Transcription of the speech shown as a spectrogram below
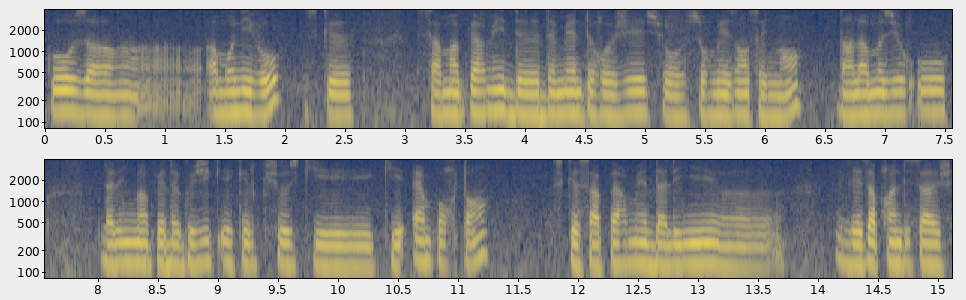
cause à mon niveau, parce que ça m'a permis de, de m'interroger sur, sur, mes enseignements, dans la mesure où l'alignement pédagogique est quelque chose qui est, qui est important, parce que ça permet d'aligner euh, les apprentissages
